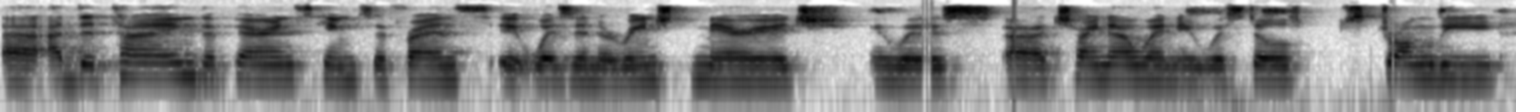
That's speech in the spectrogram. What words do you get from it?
uh, at the time the parents came to France, it was an arranged marriage. It was uh, China when it was still strongly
